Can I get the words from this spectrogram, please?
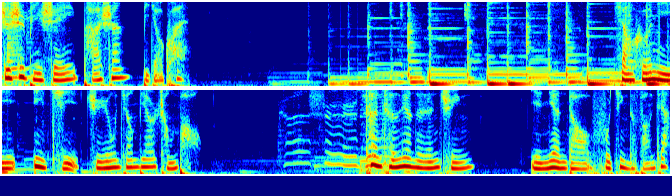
只是比谁爬山比较快。想和你一起去邕江边晨跑，看晨练的人群，也念叨附近的房价。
